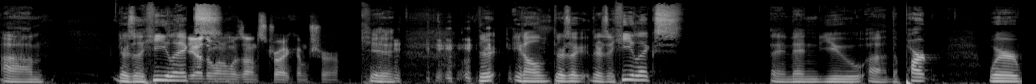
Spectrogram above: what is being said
Um, there's a helix. The other one was on strike, I'm sure. Yeah. there, you know, there's a there's a helix, and then you uh, the part where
